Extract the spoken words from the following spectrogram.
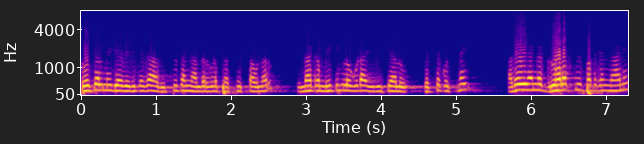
సోషల్ మీడియా వేదికగా విస్తృతంగా అందరూ కూడా ప్రశ్నిస్తూ ఉన్నారు. ఇందాక మీటింగ్లో కూడా ఈ విషయాలు చర్చకు వచ్చినాయి అదేవిధంగా గృహలక్ష్మి పథకం కానీ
